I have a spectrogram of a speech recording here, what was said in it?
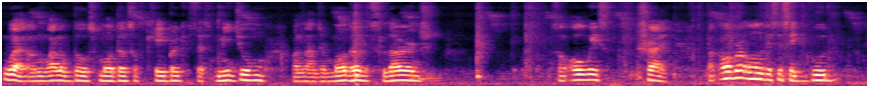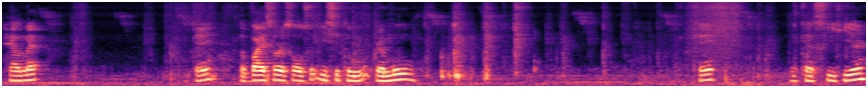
Well on one of those models of K-Berg it's just medium. On another model it's large. So always try. But overall this is a good helmet. Okay? The visor is also easy to remove okay? You can see here.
